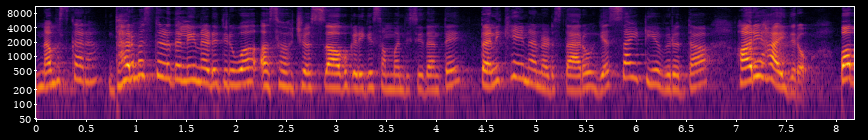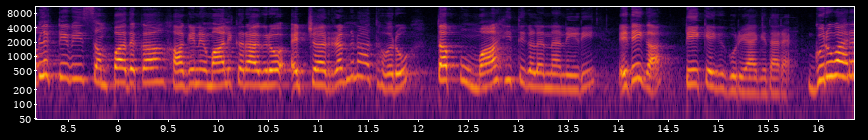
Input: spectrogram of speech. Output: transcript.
ನಮಸ್ಕಾರ. ಧರ್ಮಸ್ಥಳದಲ್ಲಿ ನಡೆದಿರುವ ಅಸಹಜ ಸಾವುಗಳಿಗೆ ಸಂಬಂಧಿಸಿದಂತೆ ತನಿಖೆಯನ್ನು ನಡೆಸ್ತಾ ಇರೋ ಎಸ್ಐಟಿಯ ವಿರುದ್ಧ ಹರಿಹಾಯ್ದಿರೋ ಪಬ್ಲಿಕ್ ಟಿವಿ ಸಂಪಾದಕ ಹಾಗೆಯೇ ಮಾಲೀಕರಾಗಿರೋ ಎಚ್ ಆರ್ ರಂಗನಾಥ್ ಅವರು ತಪ್ಪು ಮಾಹಿತಿಗಳನ್ನು ನೀಡಿ ಇದೀಗ ಟೀಕೆಗೆ ಗುರಿಯಾಗಿದ್ದಾರೆ. ಗುರುವಾರ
